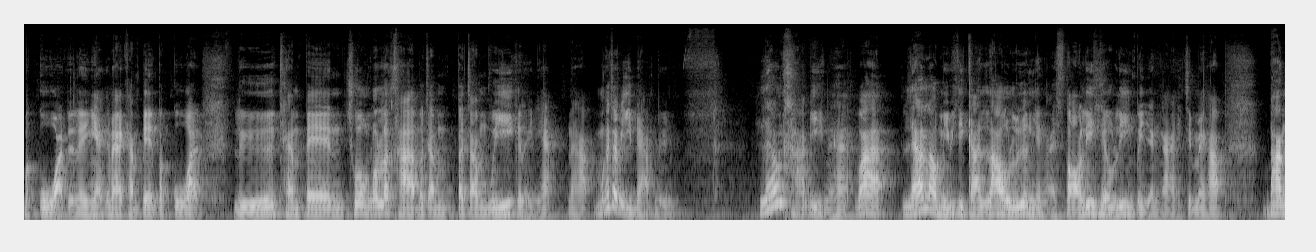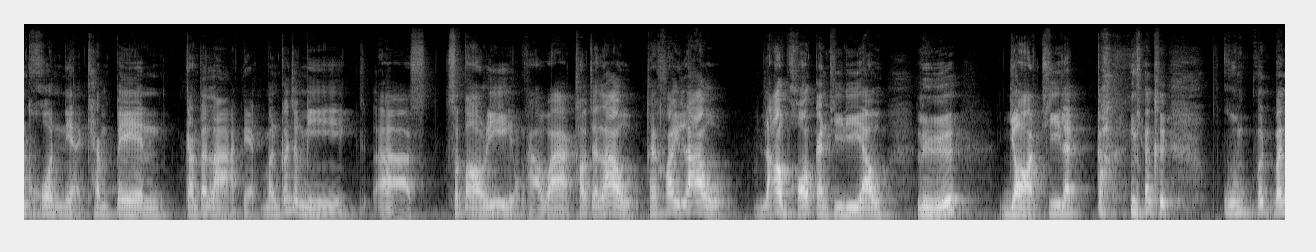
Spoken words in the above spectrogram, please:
ประกวดอะไรเงี้ยใช่ไหมแคมเปญประกวด หรือแคมเปญช่วงลดราคาประจำประจำวีคอะไรเงี้ยนะครับมันก็จะมีอีกแบบหนึ่งแล้วต้องถามอีกนะฮะว่าแล้วเรามีวิธีการเล่าเรื่องยังไง storytelling เป็นยังไงใช่ไหมครับบางคนเนี่ยแคมเปญการตลาดเนี่ยมันก็จะมีสตอรี่ของเขาว่าเขาจะเล่าค่อยๆเล่าเล่าพร้อมกันทีเดียว หรือ หยอดทีละก็ก็คือกูมันมัน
